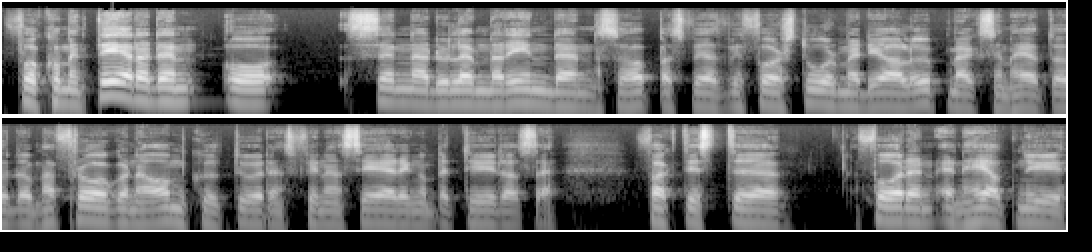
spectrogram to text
få kommentera den och sen när du lämnar in den så hoppas vi att vi får stor medial uppmärksamhet och de här frågorna om kulturens finansiering och betydelse faktiskt uh, får en, en helt ny,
